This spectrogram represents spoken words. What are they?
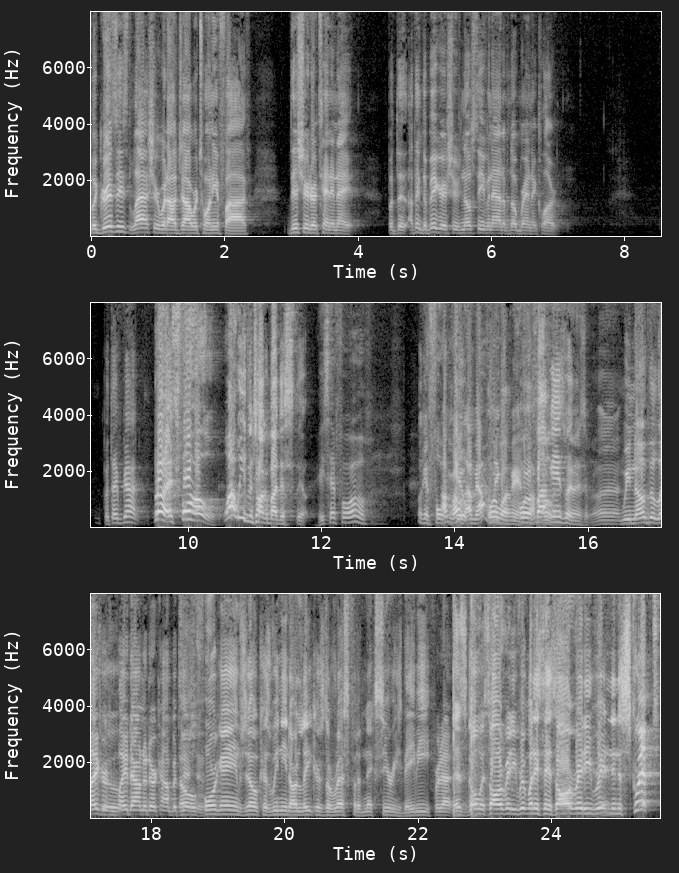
but Grizzlies last year without Ja were 20 and five. This year they're 10 and eight. But the, I think the bigger issue is no Steven Adams, no Brandon Clarke. But they've got Bro, it's 4-0. Why are we even talking about this still? He said 4 0. Okay, four. Oh. I'm rolling. I mean, I'm 4 1. 4 or 5 rolling. games. Wait a minute. We know the Lakers Two. play down to their competition. No, four games, no, because we need our Lakers to rest for the next series, baby. For that- Let's go. It's already written. What they say, it's already written in the script.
